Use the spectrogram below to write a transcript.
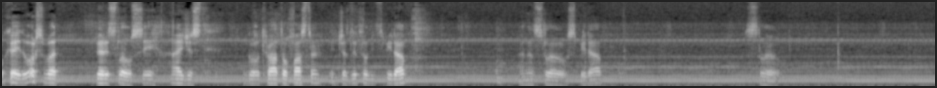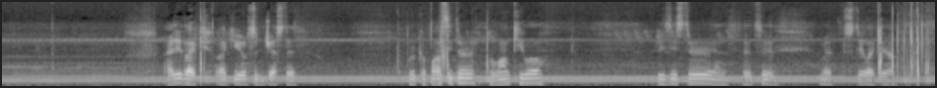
Okay, it works, but very slow. See, I just go throttle faster. It just a little bit speed up, and then slow. Speed up, slow. I did like like you suggested. Put capacitor, a one kilo resistor, and that's it. But still like that.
